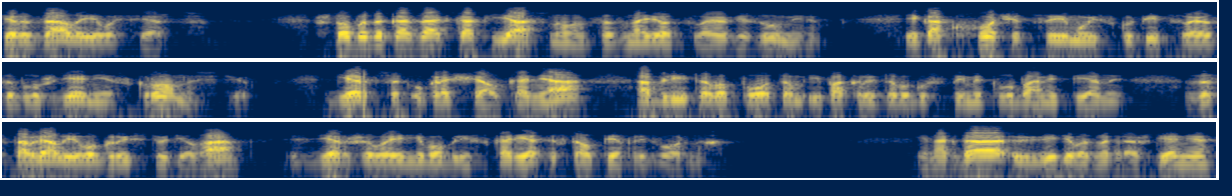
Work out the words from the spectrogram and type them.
терзало его сердце. Чтобы доказать, как ясно он сознает свое безумие, и как хочется ему искупить свое заблуждение скромностью, герцог укращал коня, облитого потом и покрытого густыми клубами пены, заставлял его грызть у дела, сдерживая его близ кареты в толпе придворных. Иногда, в виде вознаграждения,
